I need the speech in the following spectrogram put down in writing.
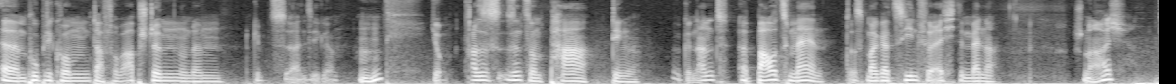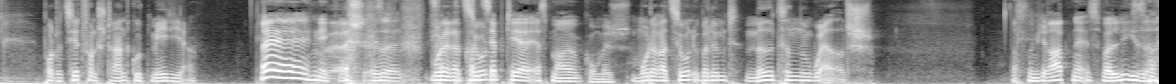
Ähm, Publikum darf darüber abstimmen und dann gibt es einen Sieger. Mhm. Jo, also es sind so ein paar Dinge genannt. About Man, das Magazin für echte Männer. Schon arg? Produziert von Strandgut Media. Hey, nee, Quatsch. Also vom Moderation- Konzept her erstmal komisch. Moderation übernimmt Milton Welch. Lass mich raten, er ist Waliser.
